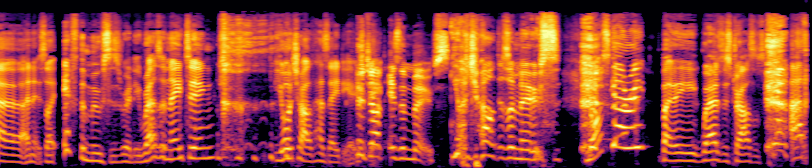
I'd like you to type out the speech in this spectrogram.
and it's like, if the moose is really resonating, your child has ADHD. Your child is a moose. Your child is a moose. Not scary, but he wears his trousers. And-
